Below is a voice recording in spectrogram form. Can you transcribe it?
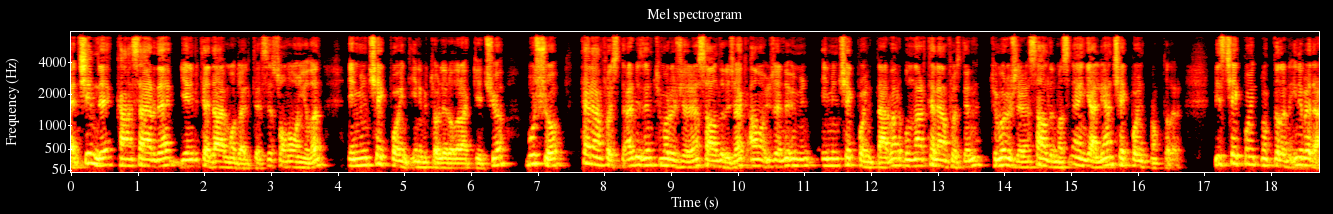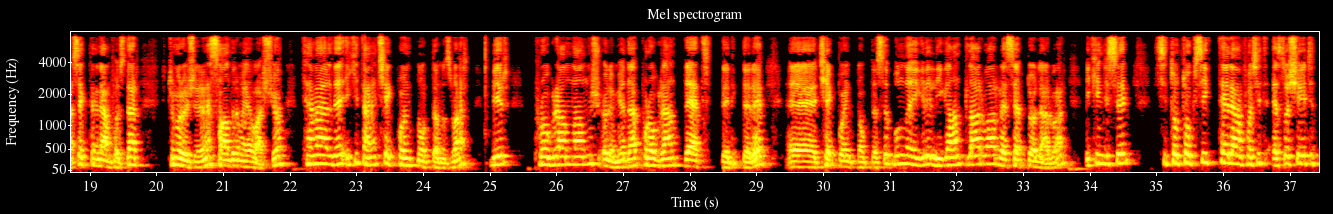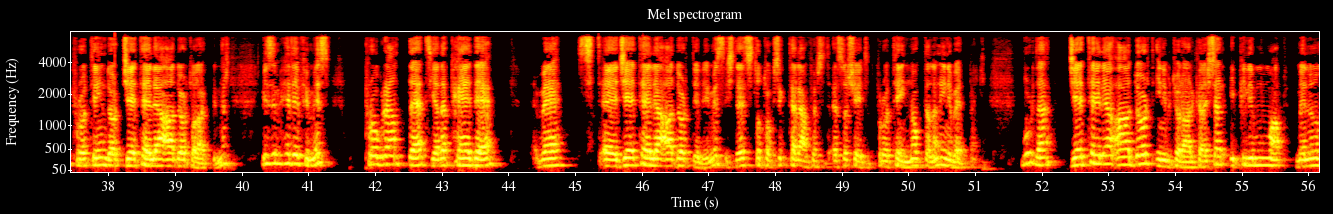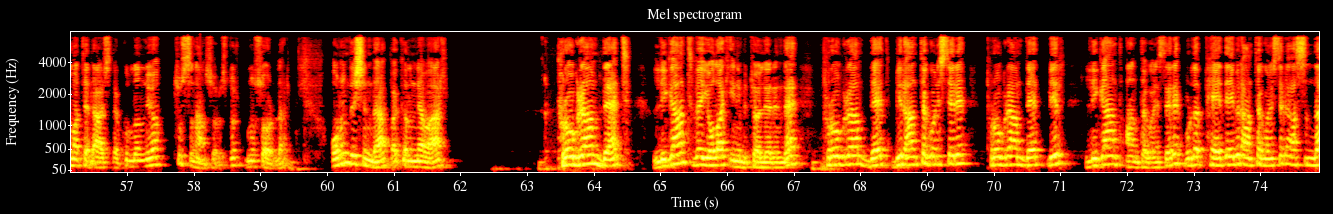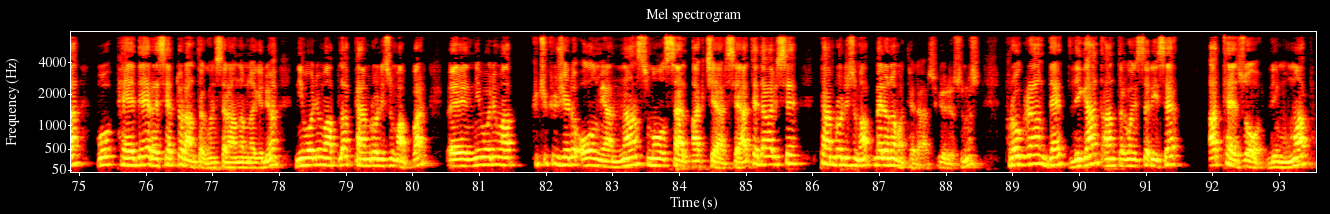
Evet, şimdi kanserde yeni bir tedavi modalitesi son 10 yılın immün checkpoint inhibitörleri olarak geçiyor. Bu şu, telenfositler bizim tümör hücrelerine saldıracak ama üzerinde immün, immün checkpointler var. Bunlar telenfositlerin tümör hücrelerine saldırmasını engelleyen checkpoint noktaları. Biz checkpoint noktalarını inhibe edersek telenfositler tümör hücrelerine saldırmaya başlıyor. Temelde iki tane checkpoint noktamız var. Bir programlanmış ölüm ya da program death dedikleri e, checkpoint noktası. Bununla ilgili ligandlar var, reseptörler var. İkincisi sitotoksik T-lenfosit associated protein 4, CTLA4 olarak bilinir. Bizim hedefimiz program death ya da PD ve e, CTLA4 dediğimiz işte sitotoksik T-lenfosit associated protein noktalarını inhibe etmek. Burada CTLA4 inhibitörü arkadaşlar ipilimumab melanoma tedavisinde kullanılıyor. Tuz sınav sorusudur. Bunu sordular. Onun dışında bakalım ne var? Program DET ligand ve yolak inhibitörlerinde program DET bir antagonistleri, program DET bir ligand antagonistleri. Burada PD1 antagonistleri aslında bu PD reseptör antagonistleri anlamına geliyor. Nivolumab'la pembrolizumab var. Ee, nivolumab küçük hücreli olmayan non-small cell akciğer seyahat tedavisi, pembrolizumab melanoma tedavisi görüyorsunuz. Program DET ligand antagonistleri ise atezolizumab,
